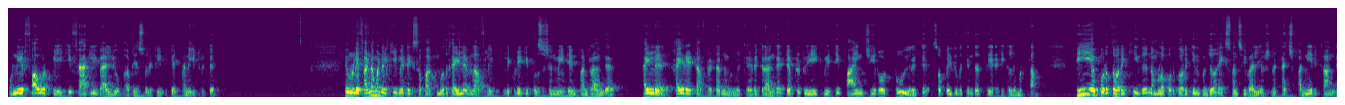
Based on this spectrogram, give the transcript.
ஒன் இயர் ஃபார்வர்ட் பிஇக்கு ஃபேர்லி வேல்யூ அப்படின்னு சொல்லிட்டு இண்டிகேட் பண்ணிகிட்டு இருக்கு. இவங்களுடைய ஃபண்டமெண்டல் கீ மெட்ரிக்ஸை பார்க்கும்போது high level of liq liquidity position maintain பண்ணுறாங்க high high rate of return உங்களுக்கு எடுக்கிறாங்க. டெப்ட் to equity point zero two இருக்குது ஸோ இப்போ இது வித் இந்த தியரட்டிக்கல் லிமிட் தான். பிஏ பொறுத்த வரைக்கும் இது நம்மளை பொறுத்த வரைக்கும் இது கொஞ்சம் எக்ஸ்பென்சிவ் வேல்யூஷனை டச் பண்ணியிருக்காங்க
